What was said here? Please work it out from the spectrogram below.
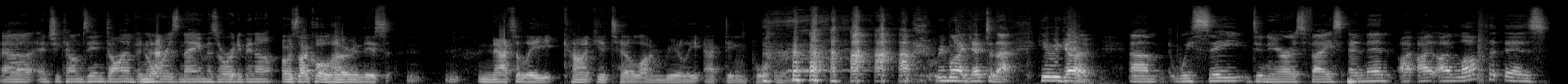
uh, and she comes in. Diane Venora's name has already been up. or as I call her in this, Natalie, can't you tell I'm really acting Portman? we might get to that. Here we go. Um, we see De Niro's face, and then I, I, I love that there's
